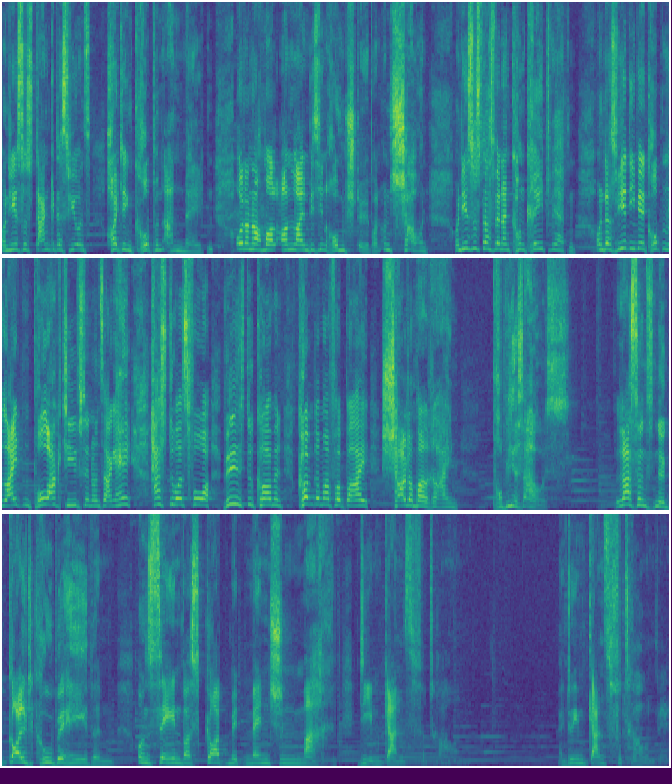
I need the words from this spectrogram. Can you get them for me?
Und Jesus, danke, dass wir uns heute in Gruppen anmelden oder nochmal online ein bisschen rumstöbern und schauen. Und Jesus, dass wir dann konkret werden und dass wir, die wir Gruppen leiten, proaktiv sind und sagen, hey, hast du was vor? Willst du kommen? Komm doch mal vorbei, schau doch mal rein, probier's aus. Lass uns eine Goldgrube heben und sehen, was Gott mit Menschen macht, die ihm ganz vertrauen. Wenn du ihm ganz vertrauen willst,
